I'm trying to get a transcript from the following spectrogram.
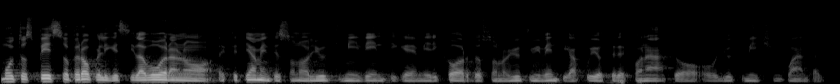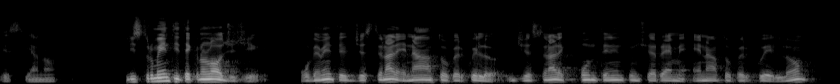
Molto spesso però quelli che si lavorano effettivamente sono gli ultimi 20 che mi ricordo, sono gli ultimi 20 a cui ho telefonato o gli ultimi 50 che siano. Gli strumenti tecnologici, ovviamente il gestionale è nato per quello, il gestionale contenente un CRM è nato per quello,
